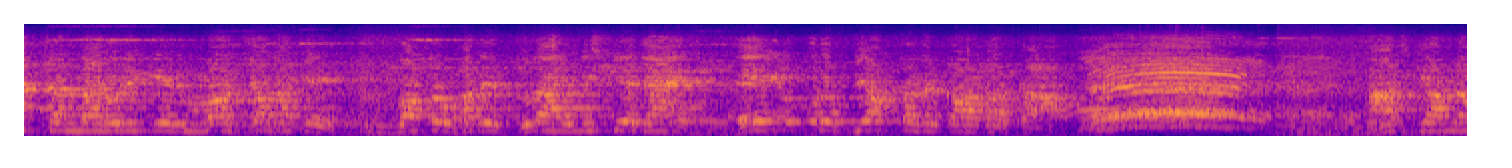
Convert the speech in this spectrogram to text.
একটা নাগরিকের মর্যাদাকে কতভাবে ধুলায় মিশিয়ে দেয়, এই উপলব্ধি আপনাদের করা দরকার। আজকে আমরা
